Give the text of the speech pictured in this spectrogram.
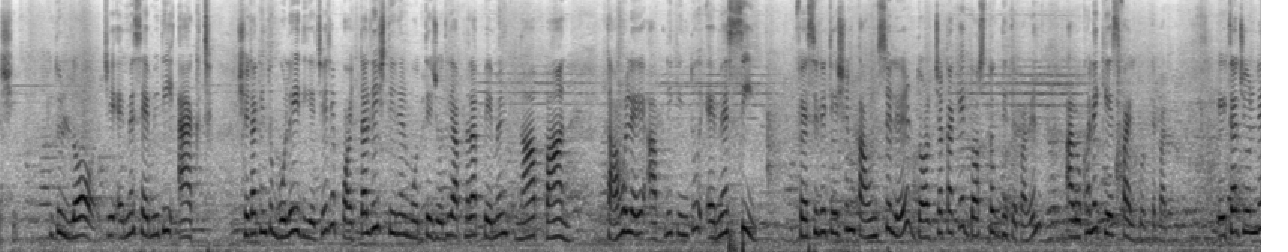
আসে। কিন্তু ল যে এমএসএমইডি অ্যাক্ট সেটা কিন্তু বলেই দিয়েছে যে পঁয়তাল্লিশ দিনের মধ্যে যদি আপনারা পেমেন্ট না পান, তাহলে আপনি কিন্তু এমএসসি ফ্যাসিলিটেশন কাউন্সিলের দরজাটাকে দস্তক দিতে পারেন আর ওখানে কেস ফাইল করতে পারেন। এটার জন্যে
